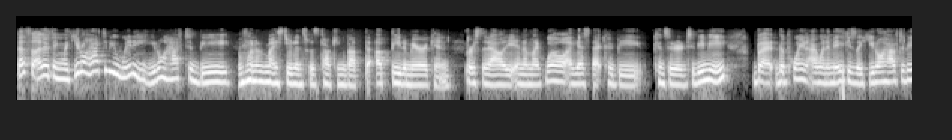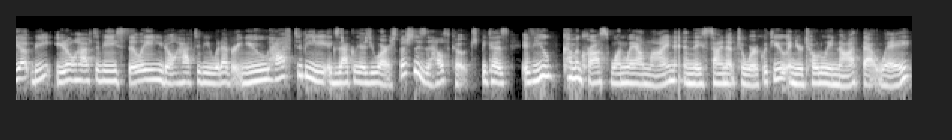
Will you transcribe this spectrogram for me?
that's the other thing. Like, you don't have to be witty. You don't have to be. One of my students was talking about the upbeat American personality. And I'm like, well, I guess that could be considered to be me. But the point I want to make is like, you don't have to be upbeat. You don't have to be silly. You don't have to be whatever. You have to be exactly as you are, especially as a health coach. Because if you come across one way online and they sign up to work with you and you're totally not that way,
